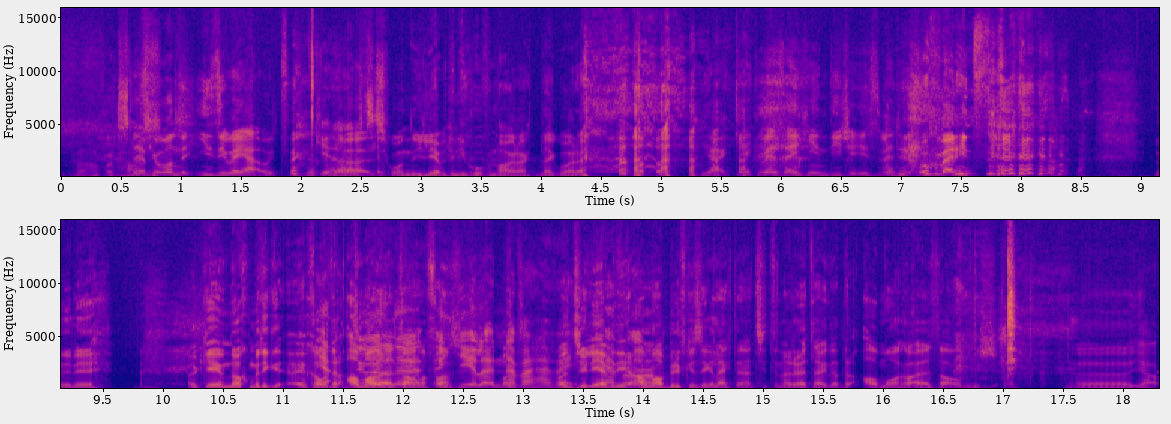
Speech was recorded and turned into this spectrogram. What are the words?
ik ga dan voor house. gewoon de easy way out. Oké, Ja, is gewoon, jullie hebben er niet over nagedacht, blijkbaar. ja, kijk, wij zijn geen DJ's. Wij doen ook maar iets. nee, nee. Oké, nog moet ik, eh, gaan we er allemaal een, uithalen, eh? Een gele, een Want- never have Want I jullie hebben hier allemaal briefjes gelegd en het ziet er naar uit dat ik dat er allemaal ga uithalen. Dus. Eh, ja.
